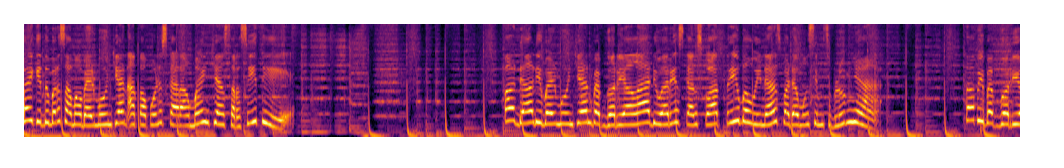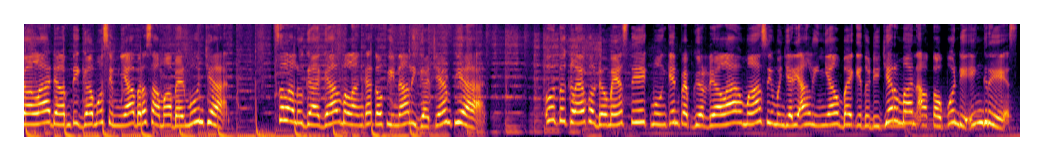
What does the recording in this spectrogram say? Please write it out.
baik itu bersama Bayern Munchen ataupun sekarang Manchester City. Padahal di Bayern Munchen, Pep Guardiola diwariskan skuad triple winners pada musim sebelumnya. Tapi Pep Guardiola dalam tiga musimnya bersama Bayern Munchen selalu gagal melangkah ke final Liga Champions. Untuk level domestik, mungkin Pep Guardiola masih menjadi ahlinya baik itu di Jerman ataupun di Inggris.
